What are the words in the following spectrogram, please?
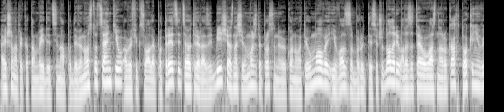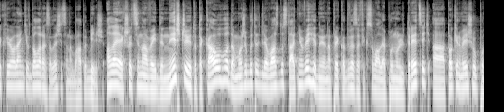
А якщо, наприклад, там вийде ціна по 90 центів, а ви фіксували по 30, це у три рази більше, а значить ви можете просто не виконувати умови і у вас заберуть 1000 доларів, але зате у вас на руках токенів в еквіваленті в доларах залишиться набагато більше. Але якщо ціна вийде нижчою, то така угода може бути для вас достатньо вигідною. Наприклад, ви зафіксували по 0,30, а токен вийшов по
